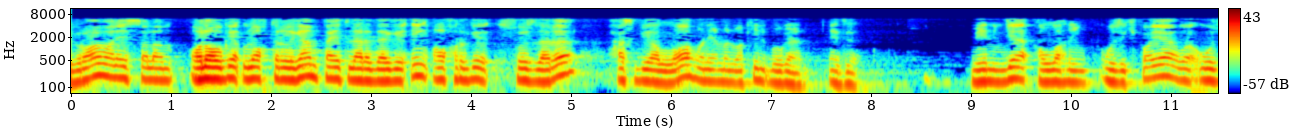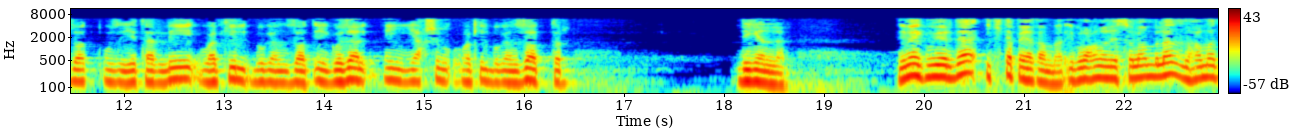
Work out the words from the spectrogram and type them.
ibrohim alayhissalom olovga uloqtirilgan paytlaridagi eng oxirgi so'zlari hasbiyalloh va ni'mal vakil bo'lgan edi menga allohning o'zi kifoya va u zot o'zi yetarli vakil bo'lgan zot eng go'zal eng yaxshi vakil bo'lgan zotdir deganlar Demak bu yerda ikkita payg'ambar ibrohim alayhissalom bilan muhammad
